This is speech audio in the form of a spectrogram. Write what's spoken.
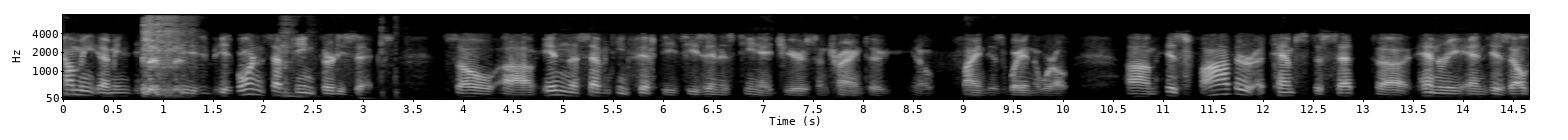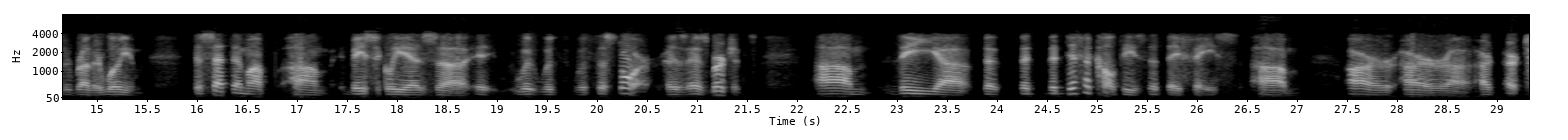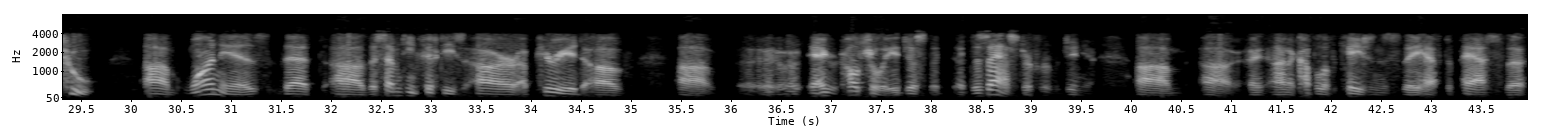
coming. I mean, he's, he's born in 1736. So uh, in the 1750s, he's in his teenage years and trying to, you know, find his way in the world. Um, his father attempts to set uh, Henry and his elder brother William to set them up um, basically as uh, with, with with the store as as merchants. Um, the, uh, the the the difficulties that they face um, are are, uh, are are two. Um, one is that uh, the 1750s are a period of uh, agriculturally just a, a, disaster for Virginia. Um, uh, on a couple of occasions, they have to pass the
